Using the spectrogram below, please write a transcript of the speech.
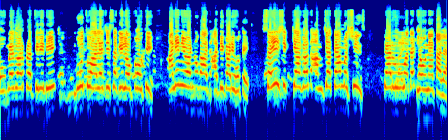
उमेदवार प्रतिनिधी बूथवाल्याची सगळी लोक होती आणि निवडणूक अधिकारी होते. सही शिक्क्यागत आमच्या त्या मशीन्स त्या रूममध्ये ठेवण्यात आल्या.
